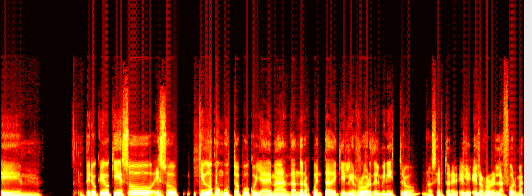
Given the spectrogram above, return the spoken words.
Eh, pero creo que eso, eso quedó con gusto a poco y además dándonos cuenta de que el error del ministro, ¿no es cierto?, el error en las formas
